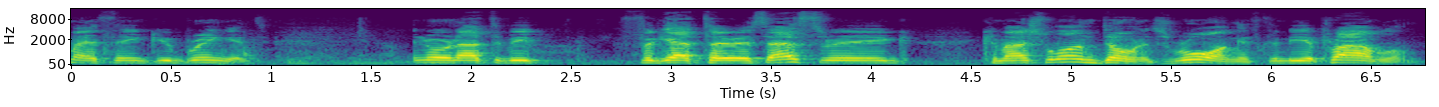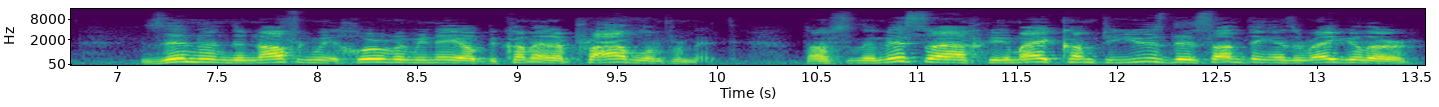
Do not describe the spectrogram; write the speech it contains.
might think you bring it in order not to be forget teres esrig. Kamash malon, don't. It's wrong. It's going to be a problem. Zinun the nothing churva mineo become at a problem from it. The misrach you might come to use this something as a regular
